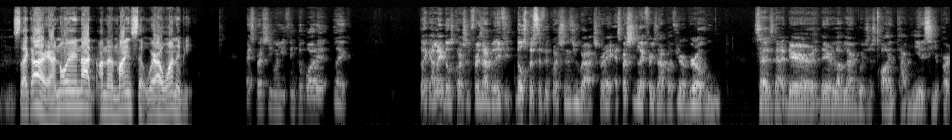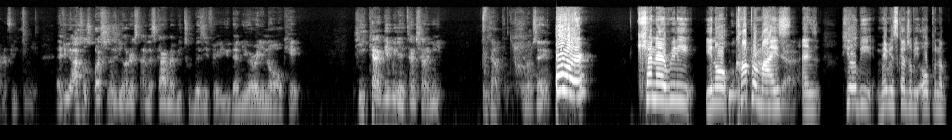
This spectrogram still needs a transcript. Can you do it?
mhm. it's like, all right, I know you're not on a mindset where I want to be. especially when you think about it like like i like those questions for example if you, those specific questions you asked right especially like for example if you're a girl who says that their their love language is quality time you need to see your partner frequently if you ask those questions and you understand this guy might be too busy for you then you already know okay he can't give me the attention i need for example you know what i'm saying Or can I really, you know, compromise yeah. and he'll be maybe the schedule will be open up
